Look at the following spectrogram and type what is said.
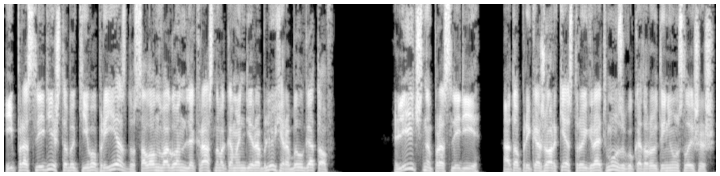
и проследи, чтобы к его приезду салон-вагон для красного командира Блюхера был готов. Лично проследи, а то прикажу оркестру играть музыку, которую ты не услышишь.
